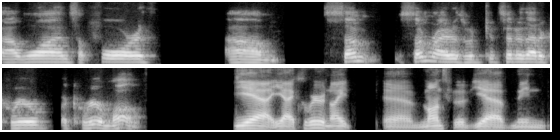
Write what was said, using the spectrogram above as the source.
uh, once, a fourth. Um, some some riders would consider that a career a career month. Yeah, yeah, career night uh, month. Yeah, I mean,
